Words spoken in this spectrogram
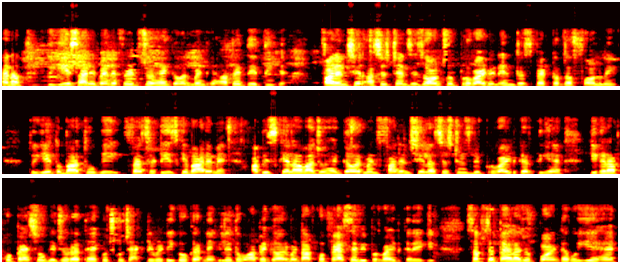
है ना? तो ये सारे बेनिफिट जो है गवर्नमेंट यहाँ पे देती है। Financial assistance is also provided in respect of the following तो ये तो बात होगी फैसिलिटीज़ के बारे में। अब इसके अलावा जो है गवर्नमेंट फाइनेंशियल असिस्टेंस भी प्रोवाइड करती है कि अगर आपको पैसों की ज़रूरत है कुछ कुछ एक्टिविटी को करने के लिए तो वहाँ पे गवर्नमेंट आपको पैसे भी प्रोवाइड करेगी। सबसे पहला जो पॉइंट है वो ये है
